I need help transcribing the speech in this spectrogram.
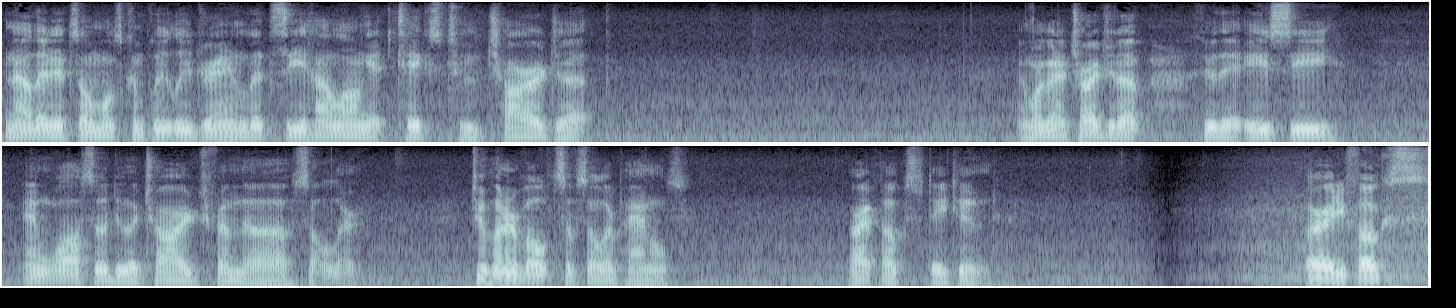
now that it's almost completely drained let's see how long it takes to charge up and we're going to charge it up through the AC and we'll also do a charge from the solar. 200 volts of solar panels. Alright folks stay tuned. Alrighty folks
